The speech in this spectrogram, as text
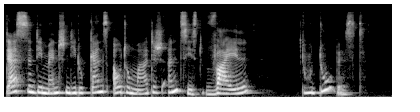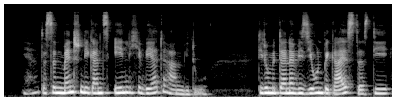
Das sind die Menschen, die du ganz automatisch anziehst, weil du du bist. Ja, das sind Menschen, die ganz ähnliche Werte haben wie du, die du mit deiner Vision begeisterst, die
